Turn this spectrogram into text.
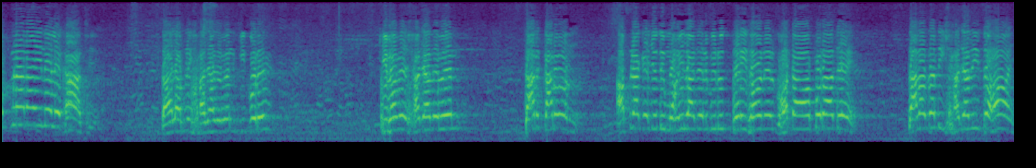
আপনার আইনে লেখা আছে। তাহলে আপনি সাজা দেবেন কি করে? কীভাবে সাজা দেবেন? তার কারণ, আপনাকে যদি মহিলাদের বিরুদ্ধে এই ধরনের ঘটা অপরাধে তাড়াতাড়ি সাজা দিতে হয়,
